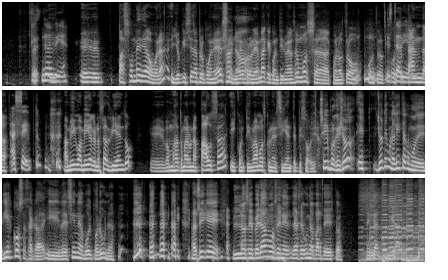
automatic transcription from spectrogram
Eh, No y- había. Eh, pasó media hora y yo quisiera proponer, si Ah, no, hay problema, que continuemos ah, con otro, otro, Mm, Está otra bien. tanda. Acepto. Amigo, amiga que nos estás viendo, eh, vamos a tomar una pausa y continuamos con el siguiente episodio. Sí, porque yo, yo tengo una lista como de 10 cosas acá y recién voy por una. Así que los esperamos en el- la segunda parte de esto. Me encanta. Llegó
